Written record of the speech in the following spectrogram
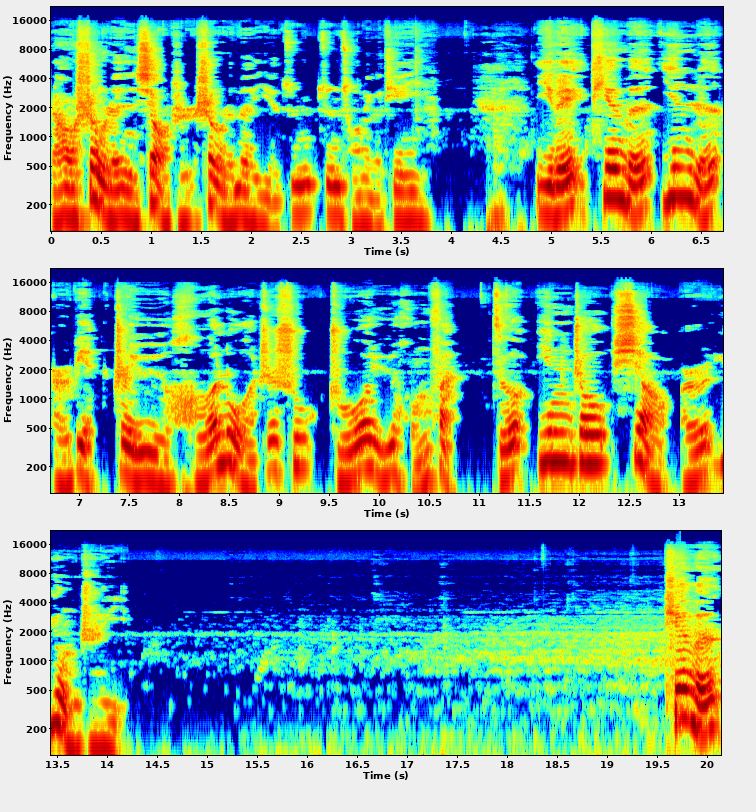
然后圣人笑之，圣人呢也遵遵从这个天意。以为天文因人而变，至于河洛之书着于洪范，则殷周孝而用之矣。天文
